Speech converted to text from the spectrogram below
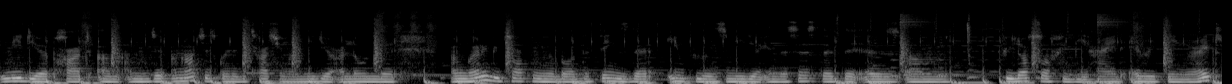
media part um, I'm, just, I'm not just going to be touching on media alone but i'm going to be talking about the things that influence media in the sense that there is um, philosophy behind everything right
